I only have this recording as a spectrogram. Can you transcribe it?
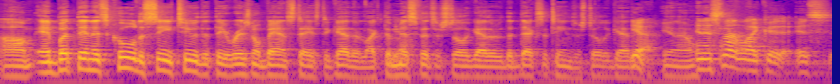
Um, and but then it's cool to see too that the original band stays together. Like the Misfits are still together, the Dexateens are still together. Yeah, You know. and it's not like a, it's.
